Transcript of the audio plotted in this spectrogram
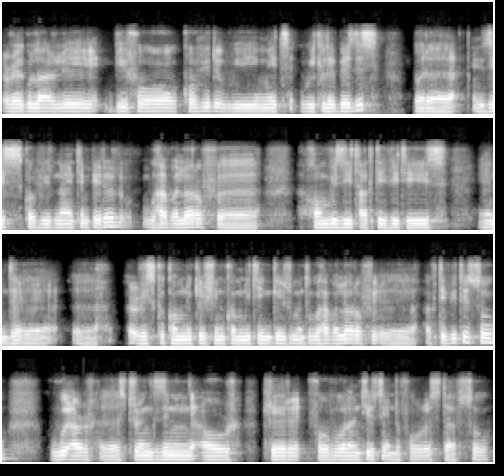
regularly before COVID we meet weekly basis but uh, in this COVID 19 period, we have a lot of uh, home visit activities and uh, uh risk communication, community engagement. We have a lot of uh, activities. So we are uh, strengthening our care for volunteers and for staff. So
